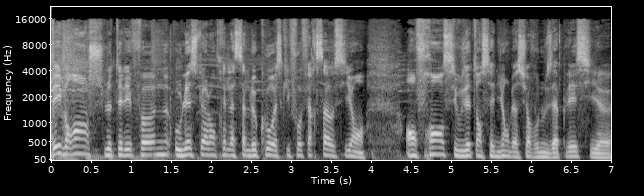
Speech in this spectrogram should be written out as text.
Débranche le téléphone ou laisse-le à l'entrée de la salle de cours. Est-ce qu'il faut faire ça aussi en, en France Si vous êtes enseignant, bien sûr, vous nous appelez. Si euh,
